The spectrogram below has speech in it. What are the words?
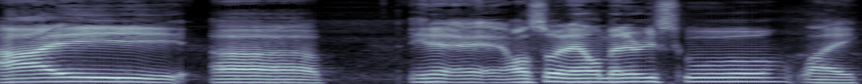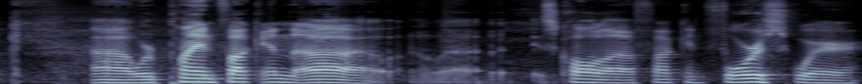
I uh yeah, also in elementary school, like uh we're playing fucking uh it's called a uh, fucking Foursquare.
